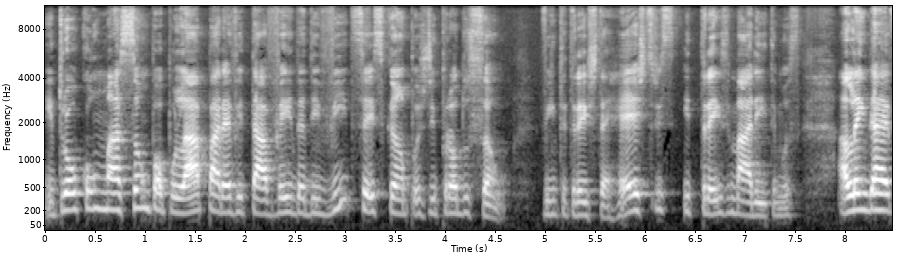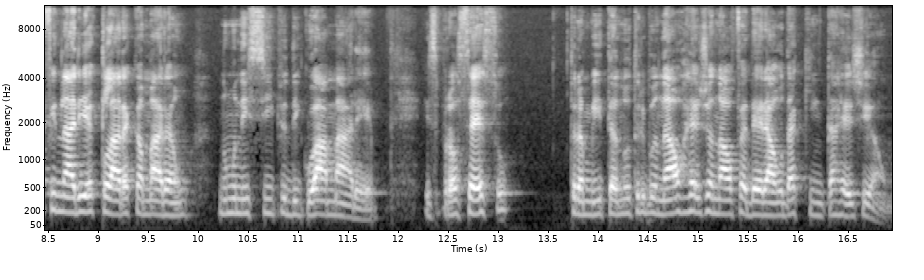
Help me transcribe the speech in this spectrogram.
entrou com uma ação popular para evitar a venda de 26 campos de produção, 23 terrestres e 3 marítimos, além da refinaria Clara Camarão, no município de Guamaré. Esse processo tramita no Tribunal Regional Federal da Quinta Região.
